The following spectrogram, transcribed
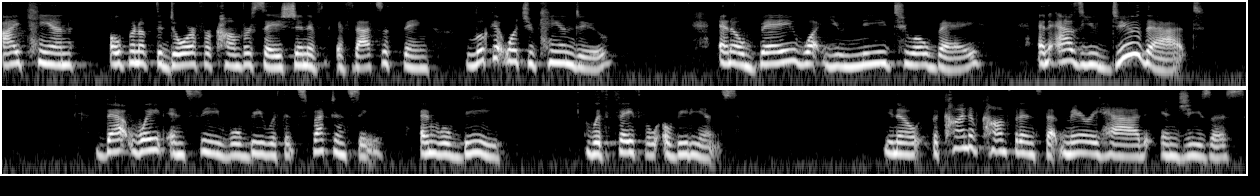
I can open up the door for conversation if, if that's a thing. look at what you can do and obey what you need to obey. And as you do that, that wait and see will be with expectancy and will be with faithful obedience. You know, the kind of confidence that Mary had in Jesus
